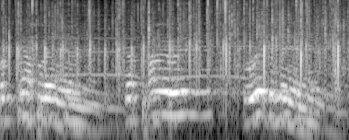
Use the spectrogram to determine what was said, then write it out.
From Kaplan, the Pirate Rhythmist.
